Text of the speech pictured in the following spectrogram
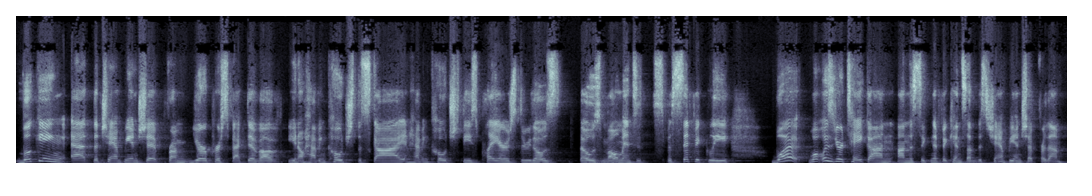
looking at the championship from your perspective of you know having coached the sky and having coached these players through those those moments specifically what what was your take on on the significance of this championship for them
